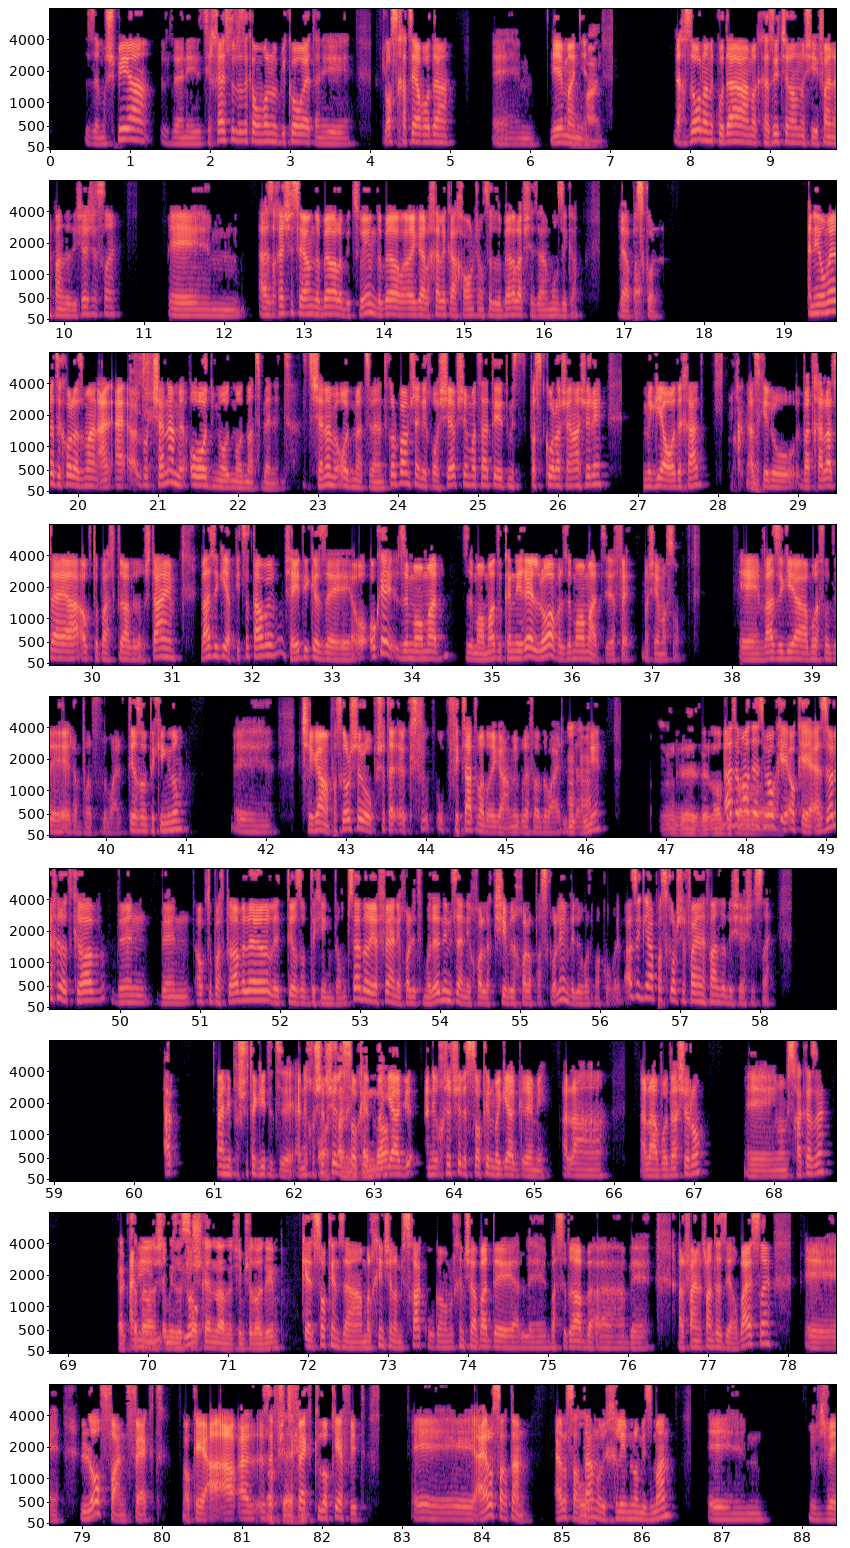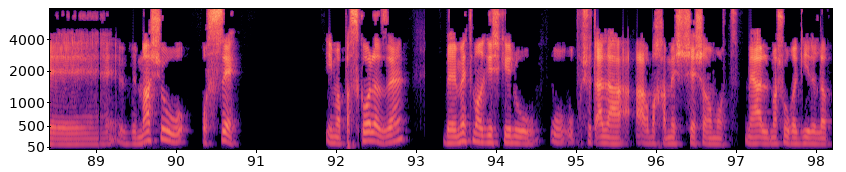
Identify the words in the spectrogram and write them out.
זה משפיע, ואני אתייחס לזה כמובן בביקורת, אני לא עושה חצי עבודה, אמ, יהיה מעניין. נחזור לנקודה המרכזית שלנו שהיא Final Fantasy 16. אמ, אז אחרי שסיימנו לדבר על הביצועים, נדבר רגע על החלק האחרון שאני רוצה לדבר עליו, שזה המוזיקה והפסקול. אני אומר את זה כל הזמן, זאת שנה מאוד מאוד מאוד מעצבנת. זאת שנה מאוד מעצבנת. כל פעם שאני חושב שמצאתי את פסקול השנה שלי, מגיע עוד אחד. אז כאילו, בהתחלה זה היה Octopath Traveler 2, ואז הגיע Pizza Tower, שהייתי כזה, "א- אוקיי, זה מועמד, זה מועמד, הוא כנראה לא, אבל זה מועמד, זה יפה, מה שהם עשו. אה, ואז הגיע Breath of the, לא Breath of the, Tears of the Kingdom, שגם הפסקול שלו הוא פשוט, אה, הוא קפיצת מדרגה מ Breath of the. לדעתי. זה- זה לא אז אמרתי לעצמי אוקיי אוקיי אז זה הולך להיות קרב בין בין Octopath Traveler ל Tears of the Kingdom בסדר יפה אני יכול להתמודד עם זה אני יכול להקשיב לכל הפסקולים ולראות מה קורה ואז הגיע הפסקול של Final Fantasy 16. אה, אני פשוט אגיד את זה אני חושב שלסוקן? מגיע אני חושב שלסוקן מגיע גרמי על ה- על העבודה שלו אה, עם המשחק הזה. רק תספר אני לאנשים מי זה לא סוקן לאנשים שלא יודעים. כן סוקן זה המלחין של המשחק הוא גם המלחין שעבד אה, על, אה, בסדרה ב, ב, על פיינל פנטזי 14 אה, לא פאנ פקט אוקיי אה, אה, זה פשוט אוקיי. פקט לא כיפית אה, היה לו סרטן היה לו סרטן או. הוא החלים לא מזמן אה, ו, ומה שהוא עושה עם הפסקול הזה באמת מרגיש כאילו הוא, הוא פשוט על ה-4, 5, 6 רמות מעל מה שהוא רגיל אליו.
